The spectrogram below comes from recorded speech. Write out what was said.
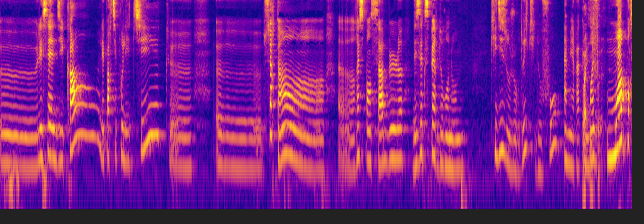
euh, les syndicats, les partis politiques, euh, euh, certains responsables, des experts de renom, qui disent aujourd'hui qu'il nous faut un miracle. moi, pour,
